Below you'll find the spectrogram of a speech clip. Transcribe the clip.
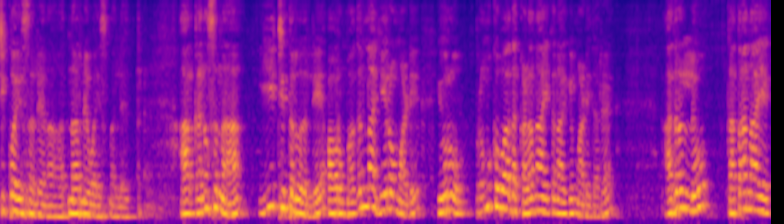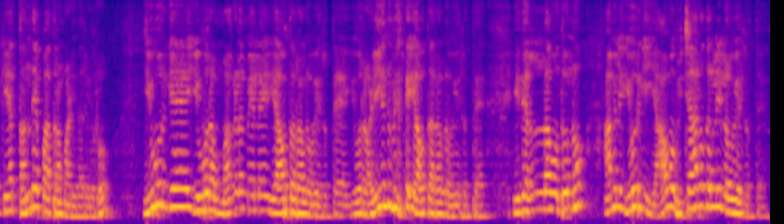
ಚಿಕ್ಕ ವಯಸ್ಸಲ್ಲೇ ನಾನು ಹದಿನಾರನೇ ವಯಸ್ಸಿನಲ್ಲೇ ಆ ಕನಸನ್ನ ಈ ಚಿತ್ರದಲ್ಲಿ ಅವ್ರ ಮಗನ್ನ ಹೀರೋ ಮಾಡಿ, ಇವರು ಪ್ರಮುಖವಾದ ಖಳನಾಯಕನಾಗಿ ಮಾಡಿದ್ದಾರೆ. ಅದರಲ್ಲೂ ಕಥಾನಾಯಕಿಯ ತಂದೆ ಪಾತ್ರ ಮಾಡಿದ್ದಾರೆ ಇವರು. ಇವ್ರಿಗೆ ಇವರ ಮಗಳ ಮೇಲೆ ಯಾವ ಥರ ಲವ್ ಇರುತ್ತೆ, ಇವರ ಅಳಿಯನ ಮೇಲೆ ಯಾವ ಥರ ಲವ್ ಇರುತ್ತೆ, ಇದೆಲ್ಲವುದನ್ನು ಆಮೇಲೆ ಇವ್ರಿಗೆ ಯಾವ ವಿಚಾರದಲ್ಲಿ ಲವ್ ಇರುತ್ತೆ?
